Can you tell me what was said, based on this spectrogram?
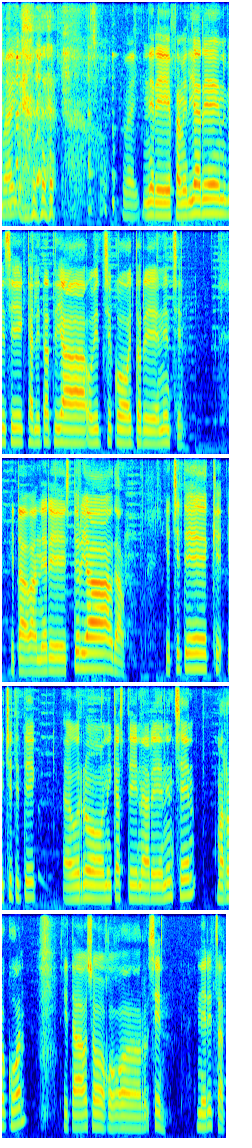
bai. Bai, nire familiaren bizi kalitatea hobetzeko etorri nintzen. Eta ba, nire historia, da, etxetek, etxetetek horro ikasten are nintzen Marrokoan, eta oso gogor zen, niretzat.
